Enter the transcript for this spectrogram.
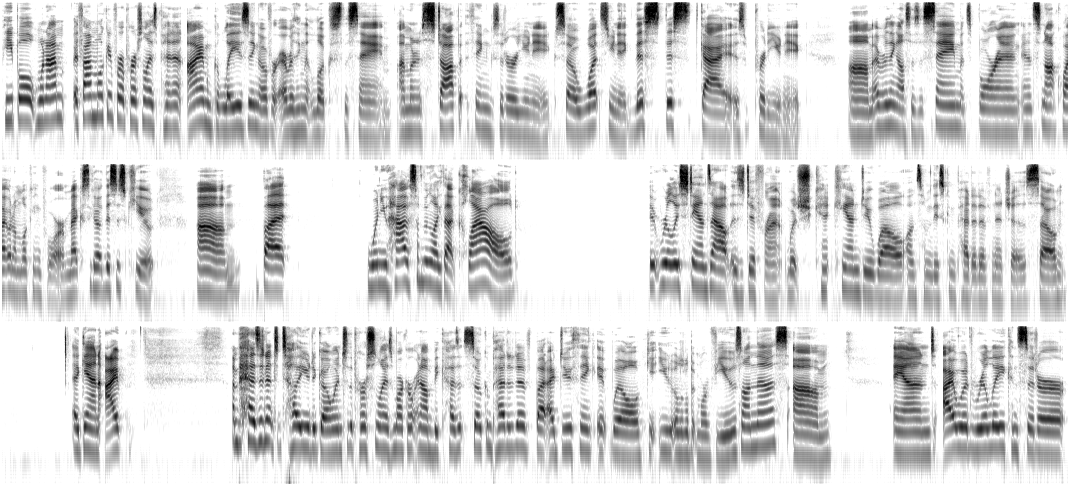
people when i'm if i'm looking for a personalized pendant i am glazing over everything that looks the same. I'm going to stop at things that are unique. So what's unique? This this guy is pretty unique. Um, everything else is the same. It's boring and it's not quite what i'm looking for. Mexico this is cute. Um, but when you have something like that cloud it really stands out as different which can, can do well on some of these competitive niches. So again i I'm hesitant to tell you to go into the personalized market right now because it's so competitive, but I do think it will get you a little bit more views on this. Um, and I would really consider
